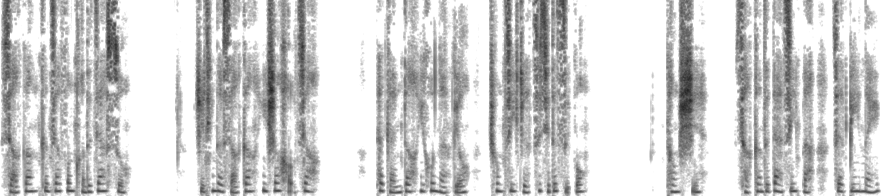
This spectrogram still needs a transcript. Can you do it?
小刚更加疯狂的加速，只听到小刚一声吼叫，他感到一股暖流冲击着自己的子宫，同时小刚的大鸡巴在逼内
